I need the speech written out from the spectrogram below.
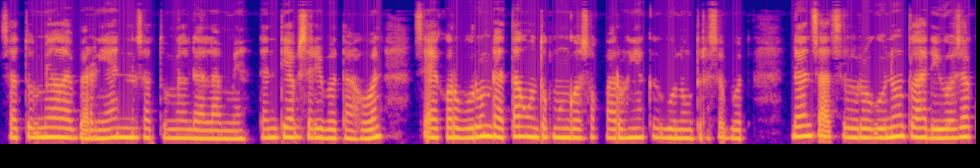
satu mil lebarnya, dan satu mil dalamnya. Dan tiap seribu tahun, seekor burung datang untuk menggosok paruhnya ke gunung tersebut. Dan saat seluruh gunung telah digosok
